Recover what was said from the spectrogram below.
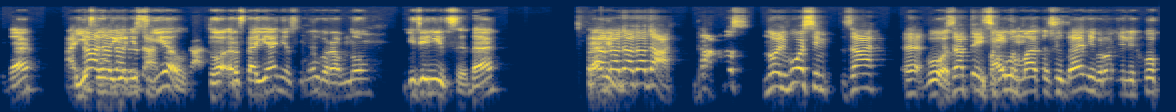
Да? А Да, если да, он да, ее да, не да. съел, то расстояние снова равно единице, да? Да, Правильно? да, да, да, да. Да, плюс 0,8 за, э, Вот. за Поэтому секунд. мат ожидания вроде легко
